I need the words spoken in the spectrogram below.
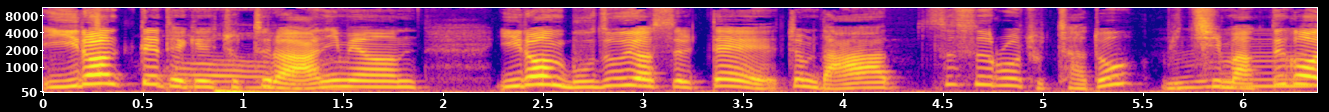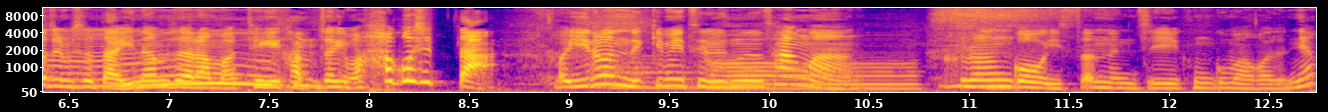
이런 때 되게 좋더라. 아니면 이런 무드였을 때 좀 나 스스로조차도 밑이 막 뜨거워지면서 나 이 남자랑 막 되게 갑자기 막 하고 싶다. 막 이런 느낌이 드는 상황. 그런 거 있었는지 궁금하거든요.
